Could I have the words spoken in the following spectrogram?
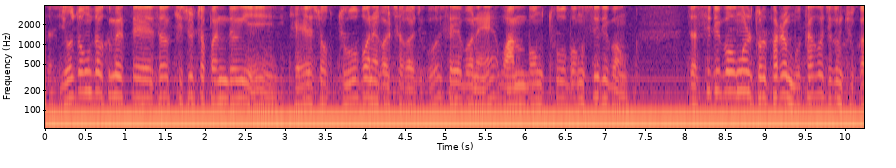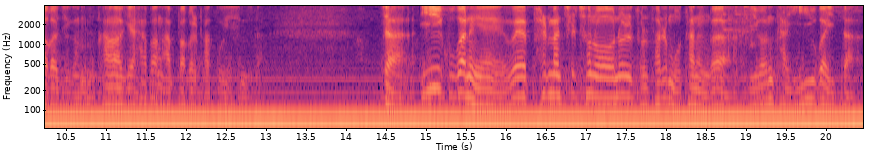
자, 요 정도 금액대에서 기술적 반등이 계속 두 번에 걸쳐 가지고 세 번에 완봉, 투봉, 쓰리봉. 자, 쓰리봉을 돌파를 못 하고 지금 주가가 지금 강하게 하방 압박을 받고 있습니다. 자, 이 구간에 왜 87,000원을 돌파를 못 하는가? 이건 다 이유가 있다.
